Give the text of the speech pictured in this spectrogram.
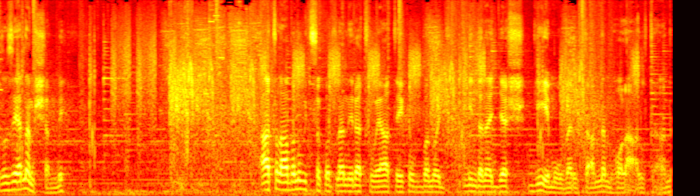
Ez azért nem semmi. Általában úgy szokott lenni retro játékokban, hogy minden egyes game over után, nem halál után.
